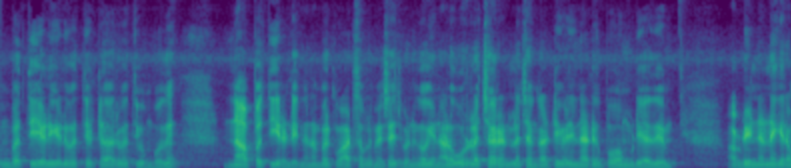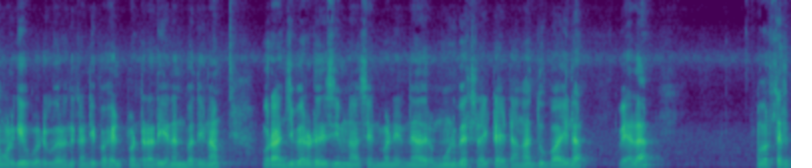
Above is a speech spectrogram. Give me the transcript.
எண்பத்தி ஏழு எழுபத்தெட்டு அறுபத்தி ஒம்பது நாற்பத்தி இரண்டு. இந்த நம்பருக்கு வாட்ஸ்அப்பில் மெசேஜ் பண்ணுங்கள் என்னால் ஒரு லட்சம் ரெண்டு லட்சம் கட்டி வெளிநாட்டுக்கு போக முடியாது. அப்படின்னு நினைக்கிறவங்களுக்கு இவர் இவர் வந்து கண்டிப்பாக ஹெல்ப் பண்ணுறாரு என்னென்னு பார்த்தீங்கன்னா ஒரு அஞ்சு பேரோட ரிசீவ் நான் சென்ட் பண்ணியிருந்தேன் அதில் மூணு பேர் செலக்ட் ஆகிட்டாங்க துபாயில் வேலை ஒருத்தர்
